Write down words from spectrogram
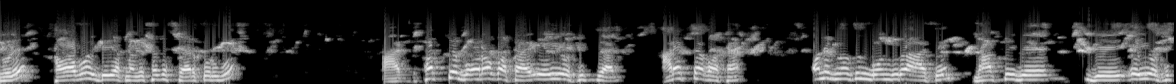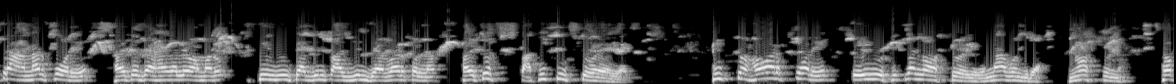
ধরে খাওয়াবো, এটাই আপনাদের সাথে শেয়ার করব। আর সবচেয়ে বড় কথা, এই ওষুধটার আরেকটা কথা অনেক নতুন বন্ধুরা আছে। ভাবছি যে যে এই ওষুধটা আনার পরে হয়তো দেখা গেল আমার তিন দিন, চার দিন, পাঁচ দিন ব্যবহার করলাম, হয়তো পাখি সুস্থ হয়ে গেছে। সুস্থ হওয়ার পরে এই ওষুধটা নষ্ট হয়ে যাবে না বন্ধুরা, নষ্ট না। সব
